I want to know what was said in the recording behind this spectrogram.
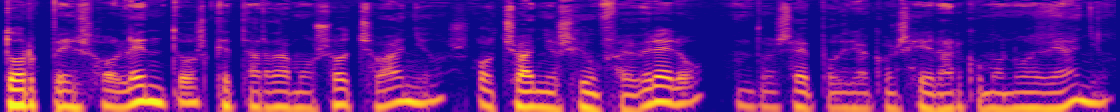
torpes o lentos que tardamos ocho años, ocho años y un febrero, entonces se podría considerar como nueve años.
